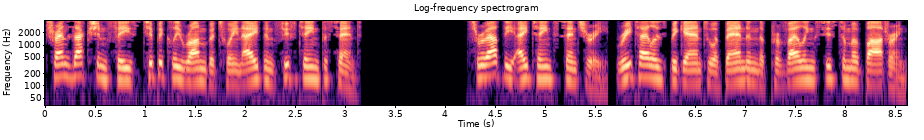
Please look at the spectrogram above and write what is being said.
Transaction fees typically run between 8 and 15 percent. Throughout the 18th century, retailers began to abandon the prevailing system of bartering.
